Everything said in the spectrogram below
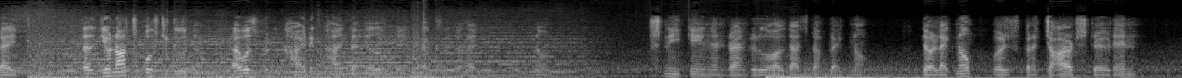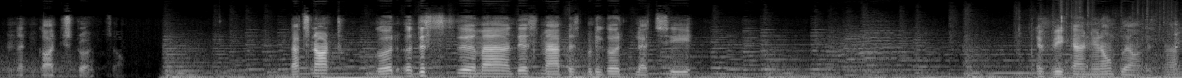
Like uh, you're not supposed to do that. I was hiding behind the hill, being like like you know sneaking and trying to do all that stuff like no. They were like nope, we're just gonna charge straight in and then got destroyed. So that's not good. Uh, this uh, this map is pretty good. Let's see if we can you know play on this map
